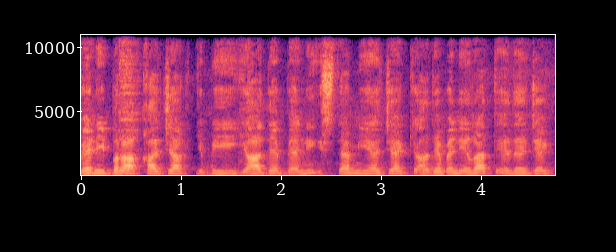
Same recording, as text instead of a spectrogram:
beni bırakacak gibi ya da beni istemeyecek ya da beni red edecek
